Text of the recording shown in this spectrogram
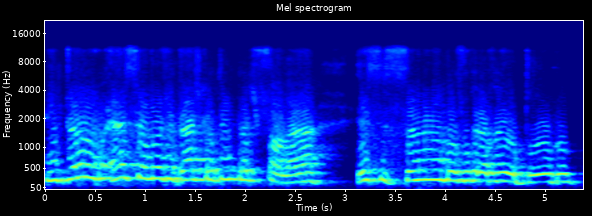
Então, essa é a novidade que eu tenho para te falar. Esse samba eu vou gravar em outubro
